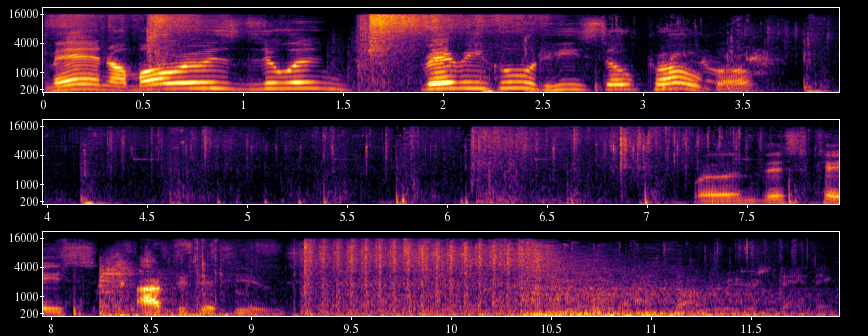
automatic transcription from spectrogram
Man, Amaru is doing very good. He's so pro, bro. Well, in this case, after defuse. Operator standing.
